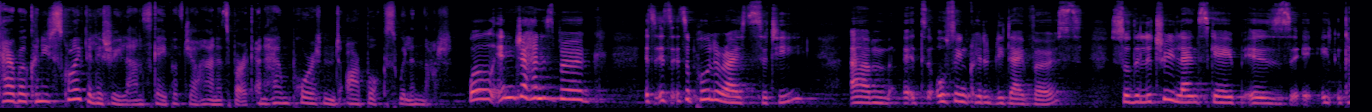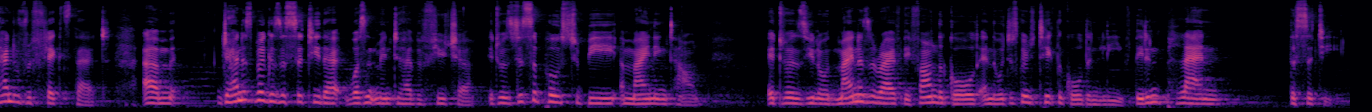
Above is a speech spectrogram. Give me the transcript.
Karabo, can you describe the literary landscape of Johannesburg and how important our books will in that? Well, in Johannesburg, it's, it's, it's a polarized city. Um, it's also incredibly diverse. So the literary landscape is, it, it kind of reflects that. Um, Johannesburg is a city that wasn't meant to have a future. It was just supposed to be a mining town. It was, you know, miners arrived, they found the gold, and they were just going to take the gold and leave. They didn't plan the city.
